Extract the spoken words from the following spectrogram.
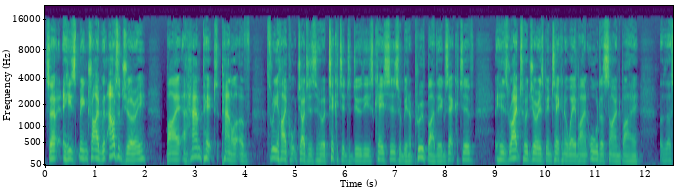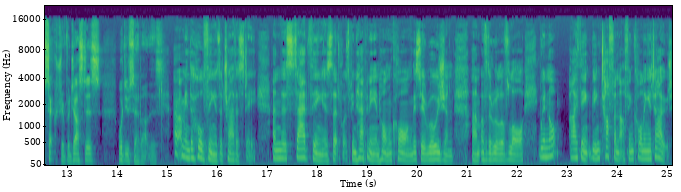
So he's being tried without a jury by a hand-picked panel of three High Court judges who are ticketed to do these cases, who've been approved by the executive. His right to a jury has been taken away by an order signed by the Secretary for Justice. What do you say about this? I mean, the whole thing is a travesty. And the sad thing is that what's been happening in Hong Kong, this erosion um, of the rule of law, we're not. I think being tough enough in calling it out.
